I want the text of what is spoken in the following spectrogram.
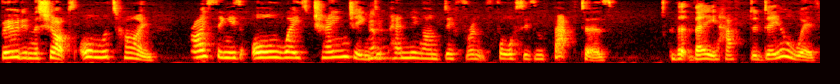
food in the shops all the time. Pricing is always changing yeah. depending on different forces and factors that they have to deal with.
